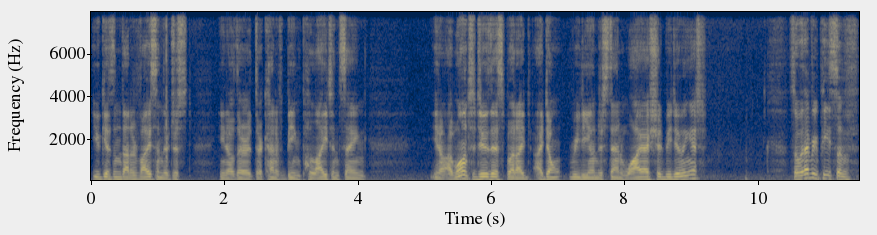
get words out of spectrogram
you give them that advice and they're just you know they're they're kind of being polite and saying you know, I want to do this, but I, I don't really understand why I should be doing it. So, with every piece of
